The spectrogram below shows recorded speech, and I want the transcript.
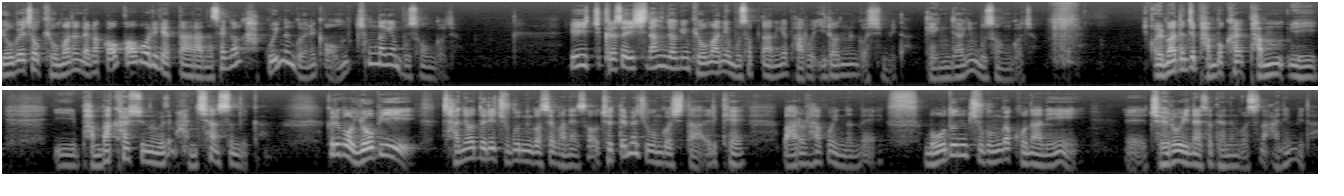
욥의 저 교만을 내가 꺾어버리겠다라는 생각을 갖고 있는 거예요. 그러니까 엄청나게 무서운 거죠. 이, 그래서 이 신앙적인 교만이 무섭다는 게 바로 이런 것입니다. 굉장히 무서운 거죠. 얼마든지 반복할 반, 이, 이 반박할 수 있는 것이 많지 않습니까? 그리고 욥이 자녀들이 죽은 것에 관해서 죄 때문에 죽은 것이다 이렇게 말을 하고 있는데 모든 죽음과 고난이 예, 죄로 인해서 되는 것은 아닙니다.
